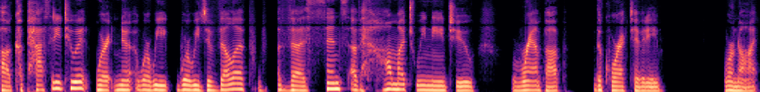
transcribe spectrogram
uh, capacity to it where it where we where we develop the sense of how much we need to ramp up the core activity or not.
